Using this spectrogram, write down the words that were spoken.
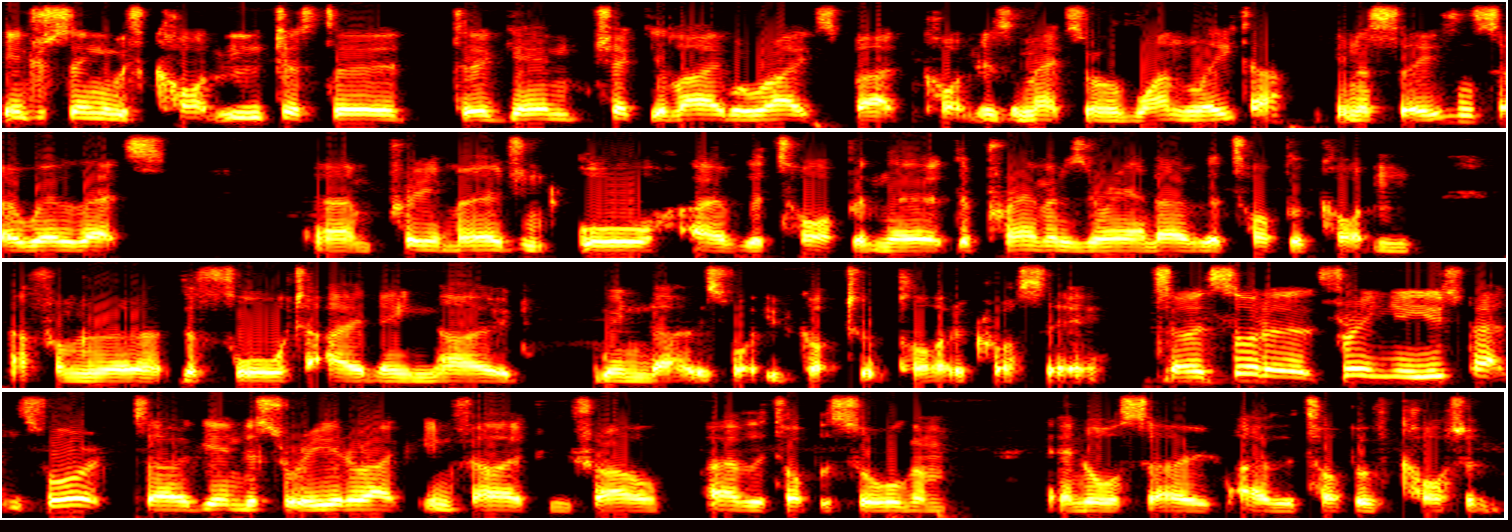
Interesting with cotton, just to, to again check your label rates, but cotton is a maximum of one litre in a season. So whether that's um, pre-emergent or over the top, and the, the parameters around over the top of cotton are from the, the 4 to 18 node window is what you've got to apply it across there. So it's sort of three new use patterns for it. So again, just to reiterate, in-fallow control over the top of sorghum and also over the top of cotton.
